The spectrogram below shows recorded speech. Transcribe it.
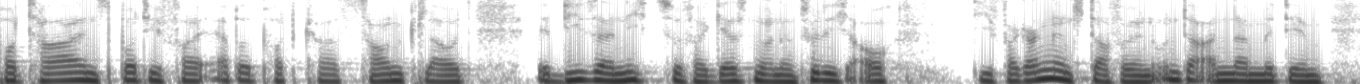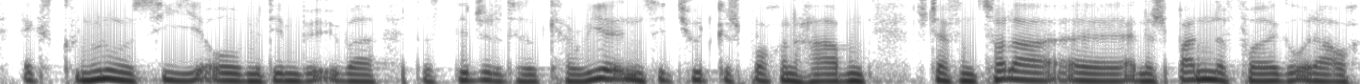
Portalen Spotify, Apple Podcasts, Soundcloud, äh, dieser nicht zu vergessen und natürlich auch die vergangenen Staffeln, unter anderem mit dem Ex-Kununu-CEO, mit dem wir über das Digital Career Institute gesprochen haben, Steffen Zoller, äh, eine spannende Folge, oder auch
